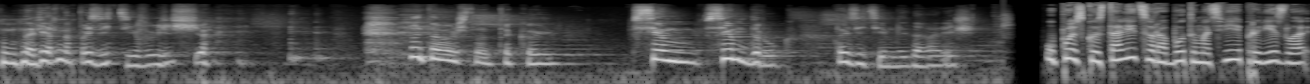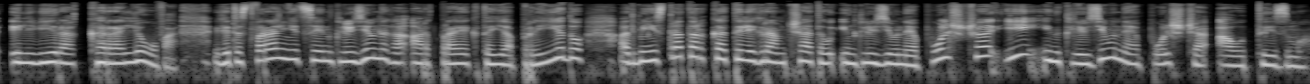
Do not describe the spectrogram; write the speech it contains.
наверное позитивы еще Потому что он такой всем, всем друг, позитивный товарищ. У польскую сталіцу работы Мацвея прывезла Эльвіра каралёва. Гэта стваральніца інклюзіўнага арт-праекта я прыеду, адміністратарка тэлеграм-чатаў інклюзіўная Польшча і інклюзіўная Польшча аўтызм.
